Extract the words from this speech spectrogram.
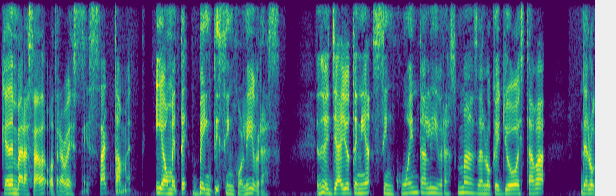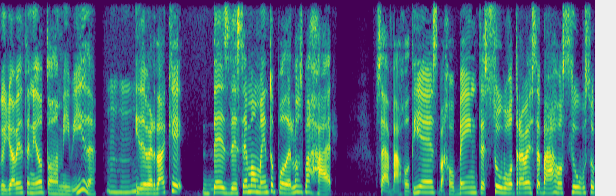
Quedé embarazada otra vez Exactamente. y aumenté 25 libras. Entonces ya yo tenía 50 libras más de lo que yo estaba, de lo que yo había tenido toda mi vida. Y de verdad que desde ese momento poderlos bajar, o sea, bajo 10, bajo 20, subo otra vez, bajo, subo, subo.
